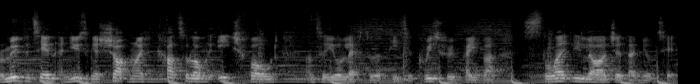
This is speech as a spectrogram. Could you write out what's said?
Remove the tin and using a sharp knife cut along each fold until you're left with a piece of greaseproof paper slightly larger than your tin.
